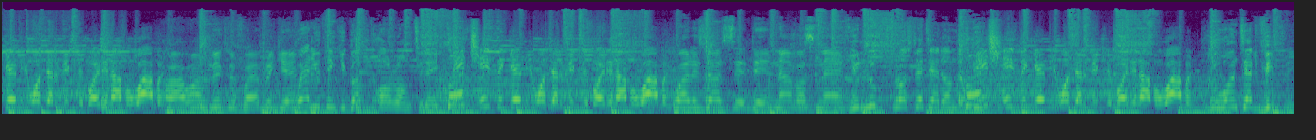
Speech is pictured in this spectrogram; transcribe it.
This is the game you wanted a victory, but it didn't happen. What happened? I want victory for every game. Where do you think you got it all wrong today? This is the game you wanted a victory, but it didn't happen. What happened? Well, it's just uh, the nervousness. You look frustrated on the pitch. This is the game you wanted a victory, but it didn't happen. What happened? You wanted victory.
